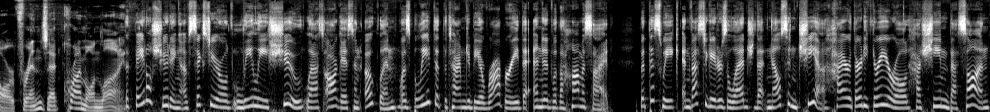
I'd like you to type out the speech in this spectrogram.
Our friends at Crime Online. The fatal shooting of 60 year old Lili Xu last August in Oakland was believed at the time to be a robbery that ended with a homicide. But this week, investigators allege that Nelson Chia hired 33 year old Hashim Basson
